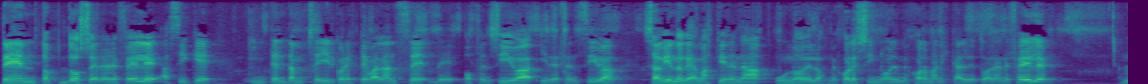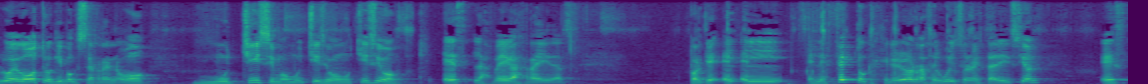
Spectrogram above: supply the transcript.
10, top 12 de la NFL, así que intentan seguir con este balance de ofensiva y defensiva, sabiendo que además tienen a uno de los mejores, si no el mejor mariscal de toda la NFL. Luego otro equipo que se renovó muchísimo, muchísimo, muchísimo es Las Vegas Raiders. Porque el, efecto que generó Russell Wilson en esta edición es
